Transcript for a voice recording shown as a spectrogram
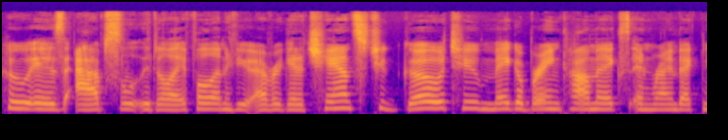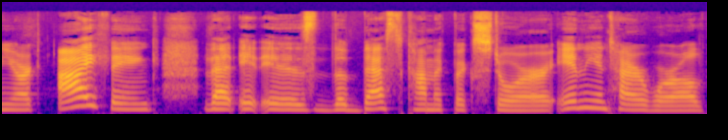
who is absolutely delightful. And if you ever get a chance to go to Megabrain Comics in Rhinebeck, New York, I think that it is the best comic book store in the entire world.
